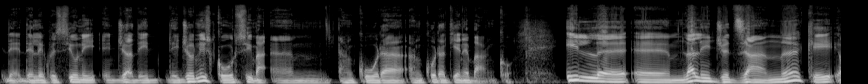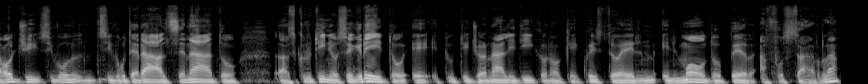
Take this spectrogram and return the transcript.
delle questioni già dei, dei giorni scorsi, ma ehm, ancora, ancora tiene banco. Il, eh, la legge ZAN che oggi si, vo- si, voterà al Senato a scrutinio segreto e, tutti i giornali dicono che questo è il, il modo per affossarla.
